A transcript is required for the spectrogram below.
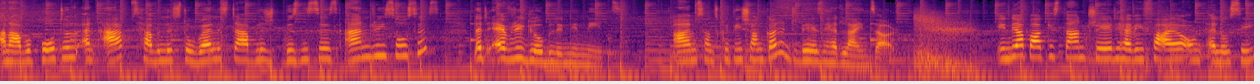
And our portal and apps have a list of well established businesses and resources that every global Indian needs. I'm Sanskriti Shankar, and today's headlines are India Pakistan trade heavy fire on LOC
